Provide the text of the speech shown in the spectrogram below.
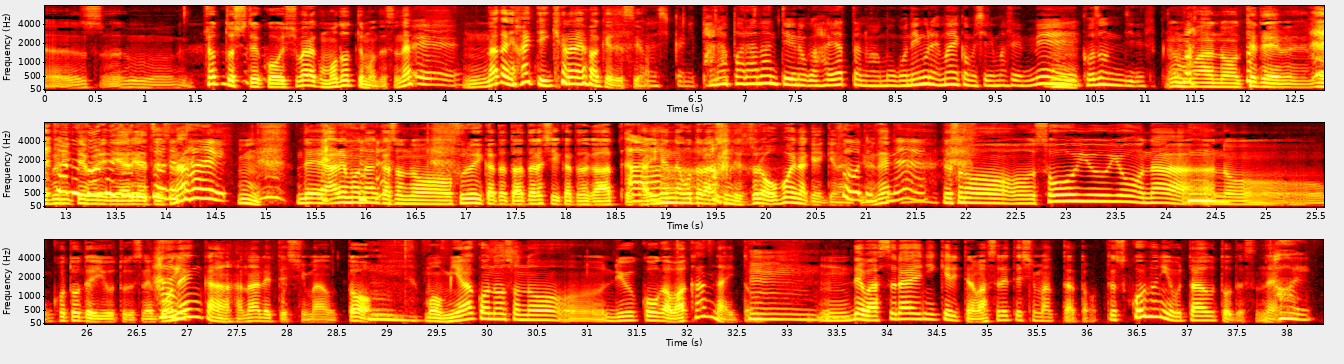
ちょっとしてこう、しばらく戻ってもですね、ええ中に入っていけないわけですよ。確かにパラパラなんていうのが流行ったのはもう5年ぐらい前かもしれませんね、うんご存知ですか、うん、あの、手で、身振り手振りでやるやつですな。はいうん。で、あれもなんかその、古い方と新しい方があって大変なことらしいんです。それを覚えなきゃいけないそうですっていうね。ねで、その、そういうような、うんあの、ことで言うとですね、はい5年間離れてしまうと、うんもう都のその、流行がわかんないと。ううんんで、忘れにけりってのは忘れてしまったと。で、こういうふうに歌うとですね、はい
